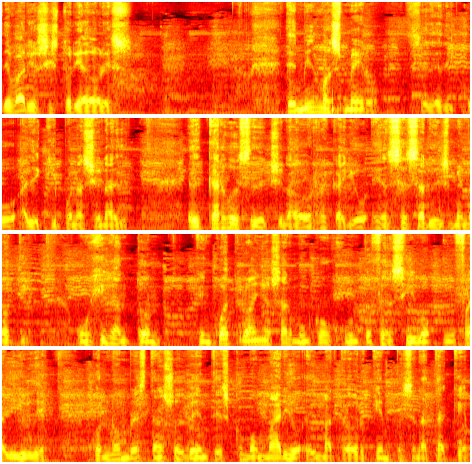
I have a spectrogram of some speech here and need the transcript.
de varios historiadores. El mismo esmero se dedicó al equipo nacional. El cargo de seleccionador recayó en César Luis Menotti, un gigantón que en cuatro años armó un conjunto ofensivo infalible, con nombres tan solventes como Mario el Matador Kempes en ataque,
